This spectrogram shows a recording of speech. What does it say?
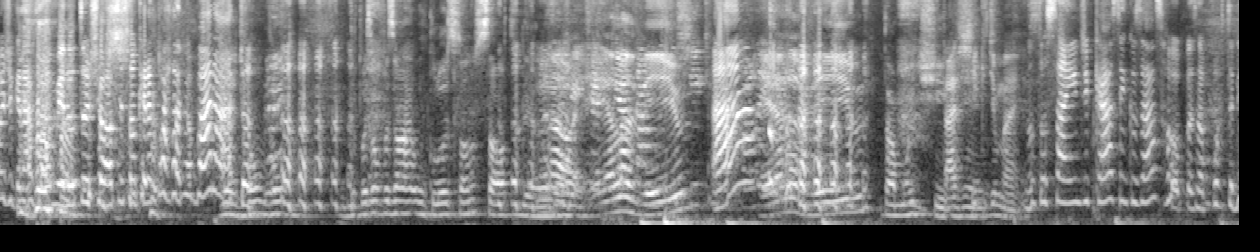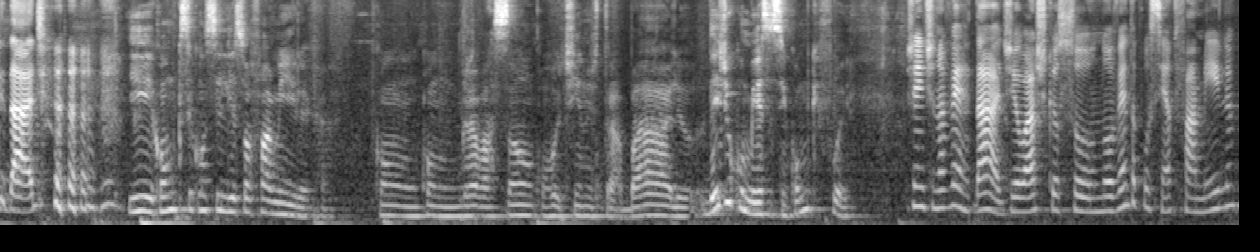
hoje gravar o Minuto Shopping, vocês estão querendo cortar meu Gente, barato. vamos ver. Depois vamos fazer uma- um close só no salto dela. Não, Gente, ela tá veio- Ah! Ela veio. Tá muito chique. Tá gente. chique demais. Não tô saindo de casa sem que usar as roupas, na oportunidade. E como que você concilia sua família, cara? Com, com gravação, com rotina de trabalho. Desde o começo, assim, como que foi? Gente, na verdade, eu acho que eu sou 90% família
